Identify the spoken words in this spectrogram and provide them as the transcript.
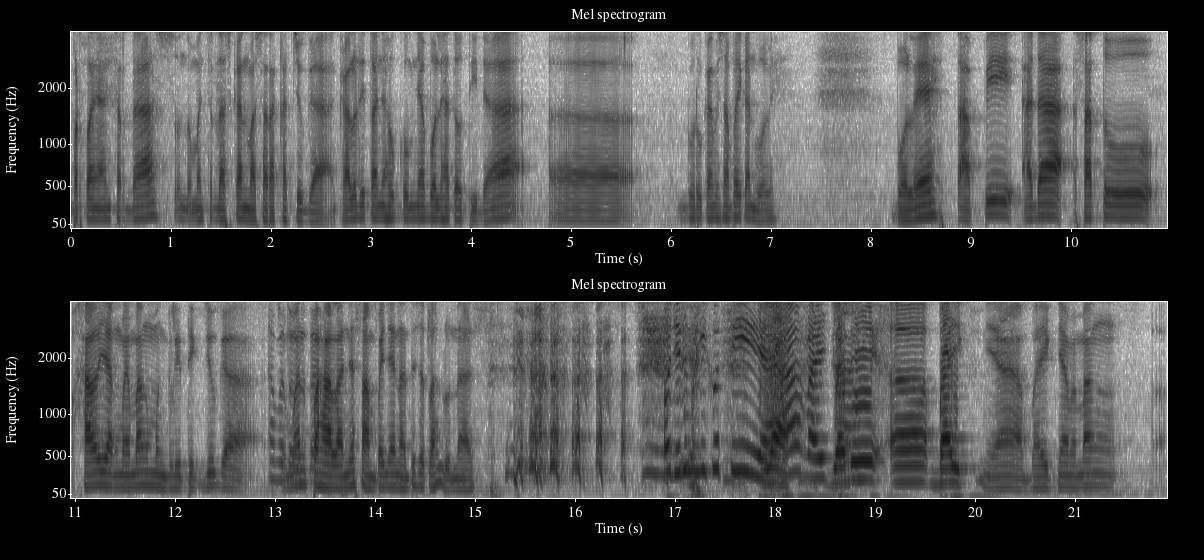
pertanyaan cerdas untuk mencerdaskan masyarakat juga. Kalau ditanya hukumnya boleh atau tidak, eh, guru kami sampaikan boleh. Boleh, tapi ada satu hal yang memang menggelitik juga. Apa tuh, Cuman Ustaz? pahalanya sampainya nanti setelah lunas. Oh jadi mengikuti ya, Ya, baik. Jadi eh, baiknya, baiknya memang eh,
